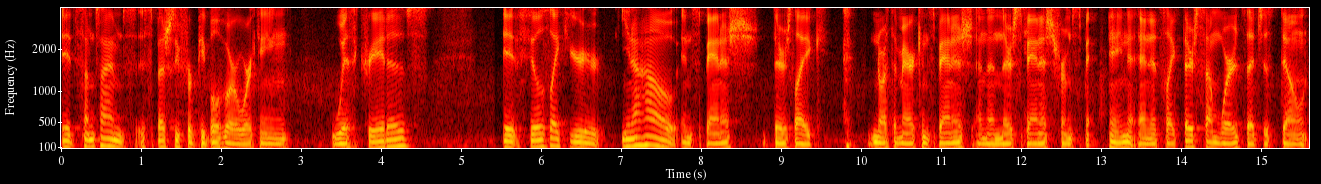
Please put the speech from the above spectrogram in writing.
it sometimes, especially for people who are working with creatives, it feels like you're, you know, how in Spanish there's like North American Spanish and then there's Spanish from Spain, and it's like there's some words that just don't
